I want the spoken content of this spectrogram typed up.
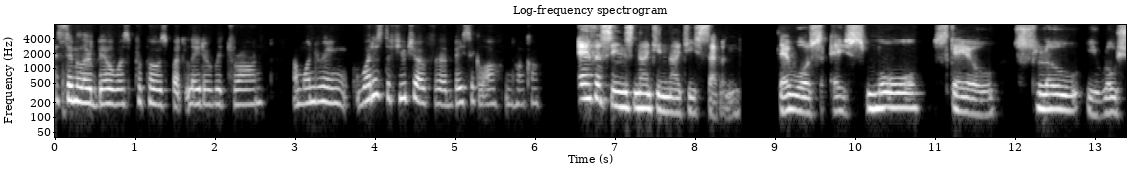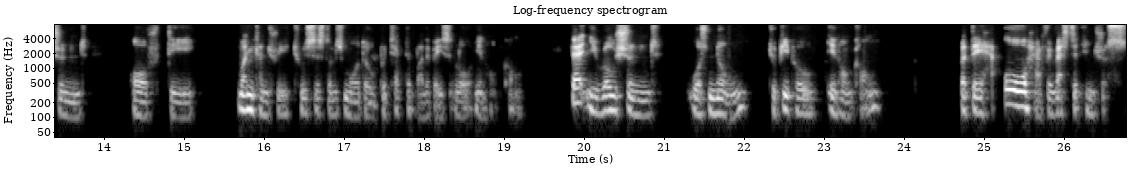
a similar bill was proposed but later withdrawn. I'm wondering what is the future of uh, basic law in Hong Kong? Ever since 1997, there was a small scale, slow erosion of the one country, two systems model protected by the basic law in Hong Kong. That erosion was known to people in Hong Kong, but they all have a vested interest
